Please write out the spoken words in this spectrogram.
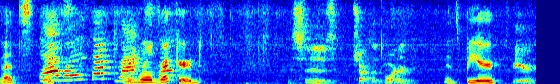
That's, Dad, that a world stuff? record. This is chocolate porter, It's beer. beer.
